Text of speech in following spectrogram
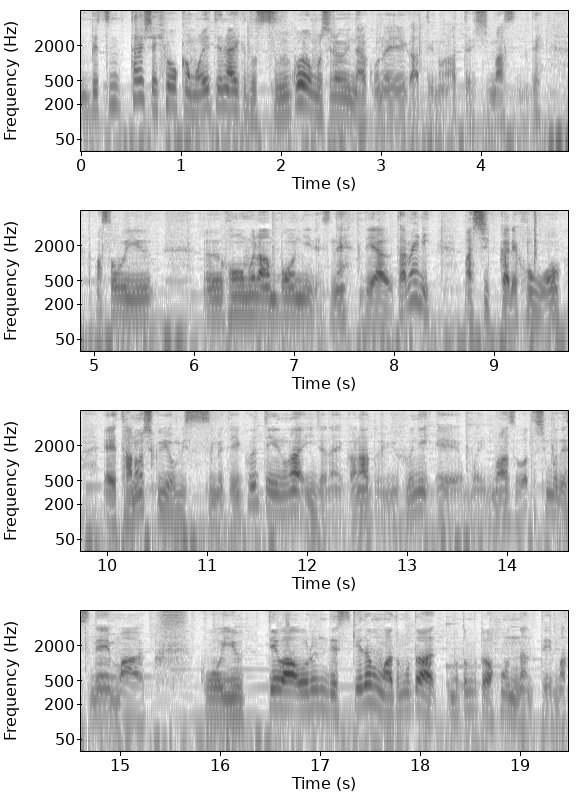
別に大した評価も得てないけどすごい面白いなこの映画っていうのがあったりしますので、まあ、そういうホームラン本にですね出会うために、まあ、しっかり本を、えー、楽しく読み進めていくっていうのがいいんじゃないかなというふうに、えー、思います私もですねまあこう言ってはおるんですけどももともとはもともとは本なんて全く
